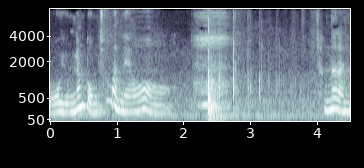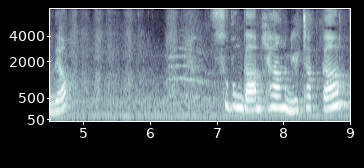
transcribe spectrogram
오, 용량도 엄청 많네요. 허, 장난 아닌데요? 수분감, 향, 밀착감,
